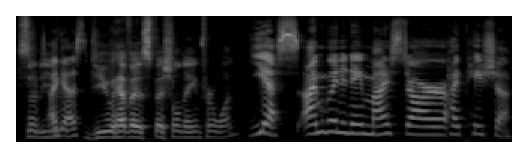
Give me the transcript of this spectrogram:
So do you I guess. do you have a special name for one? Yes, I'm going to name my star Hypatia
